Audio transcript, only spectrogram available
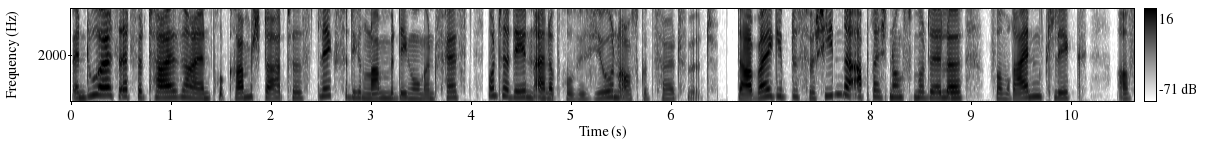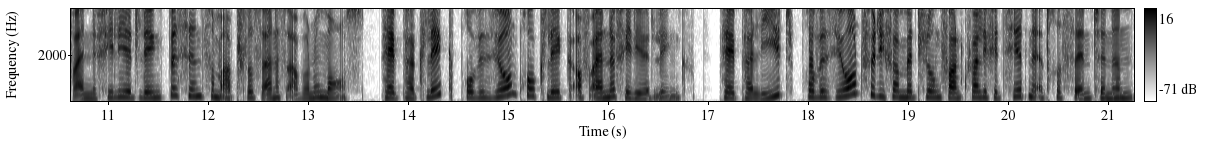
Wenn du als Advertiser ein Programm startest, legst du die Rahmenbedingungen fest, unter denen eine Provision ausgezahlt wird. Dabei gibt es verschiedene Abrechnungsmodelle vom reinen Klick auf einen Affiliate-Link bis hin zum Abschluss eines Abonnements. Pay-per-Click, Provision pro Klick auf einen Affiliate-Link. Pay-per-Lead, Provision für die Vermittlung von qualifizierten Interessentinnen,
